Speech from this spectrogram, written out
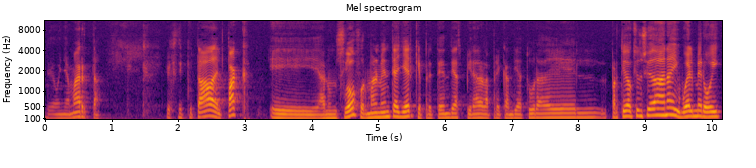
de doña Marta, exdiputada del PAC, eh, anunció formalmente ayer que pretende aspirar a la precandidatura del Partido de Acción Ciudadana y Welmer hoy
